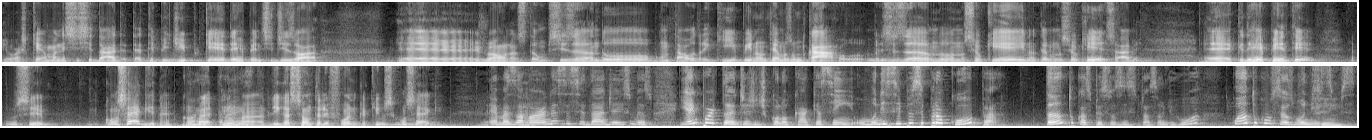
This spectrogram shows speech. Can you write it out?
Eu acho que é uma necessidade até te pedir, porque de repente se diz, ó, é, João, nós estamos precisando montar outra equipe e não temos um carro. Precisando não sei o quê e não temos não sei o quê, sabe? É que de repente você consegue, né? Numa, numa ligação telefônica aqui você consegue. É, mas a maior necessidade é isso mesmo. E é importante a gente colocar que, assim, o município se preocupa tanto com as pessoas em situação de rua, quanto com seus munícipes.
